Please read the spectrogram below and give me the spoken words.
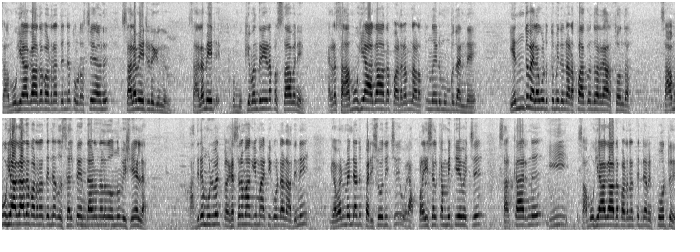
സാമൂഹ്യാഘാത പഠനത്തിന്റെ തുടർച്ചയാണ് സ്ഥലം ഏറ്റെടുക്കുന്നത്. സ്ഥലം ഏറ്റ അപ്പം മുഖ്യമന്ത്രിയുടെ പ്രസ്താവനയും കാരണം സാമൂഹ്യാഘാത പഠനം നടത്തുന്നതിന് മുമ്പ് തന്നെ എന്ത് വില കൊടുത്തും ഇത് നടപ്പാക്കും എന്ന് പറഞ്ഞ അർത്ഥം എന്താ? സാമൂഹ്യാഘാത പഠനത്തിന്റെ റിസൾട്ട് എന്താണെന്നുള്ളതൊന്നും വിഷയമല്ല. അതിനെ മുഴുവൻ പ്രഹസനമാക്കി മാറ്റിക്കൊണ്ടാണ്. അതിന് ഗവൺമെന്റ് അത് പരിശോധിച്ച് ഒരു അപ്രൈസൽ കമ്മിറ്റിയെ വെച്ച് സർക്കാരിന് ഈ സാമൂഹ്യാഘാത പഠനത്തിന്റെ റിപ്പോർട്ട്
